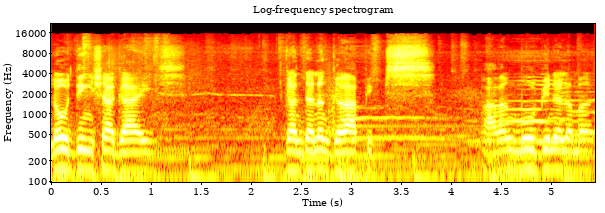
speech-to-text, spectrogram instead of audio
Loading siya, guys. Ganda ng graphics. Parang movie na naman.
